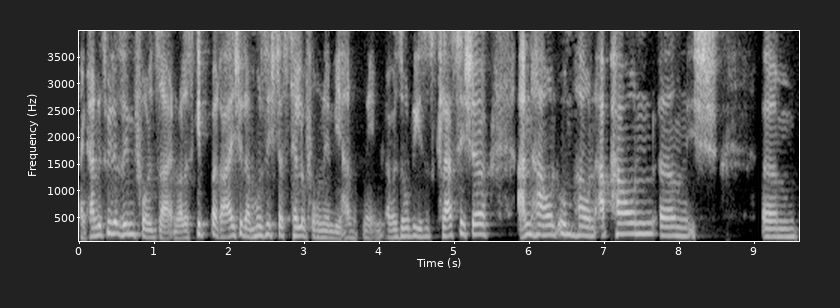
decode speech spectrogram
dann kann es wieder sinnvoll sein, weil es gibt Bereiche, da muss ich das Telefon in die Hand nehmen. Aber so dieses klassische Anhauen, Umhauen, Abhauen, ähm, ich, ähm,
